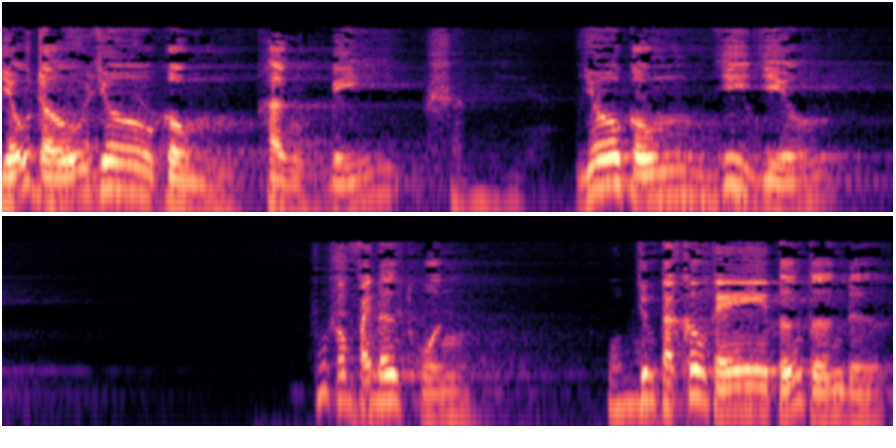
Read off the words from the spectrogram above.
vũ trụ vô cùng thần bí, Vô cùng di diệu. Không phải đơn thuần. Chúng ta không thể tưởng tượng được.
